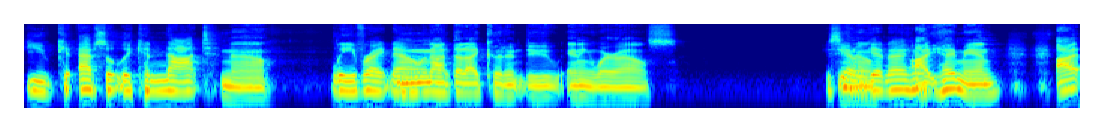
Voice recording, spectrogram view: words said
you absolutely cannot No. leave right now? Not like, that I couldn't do anywhere else. you see you what I'm getting at here? I, hey man, I,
